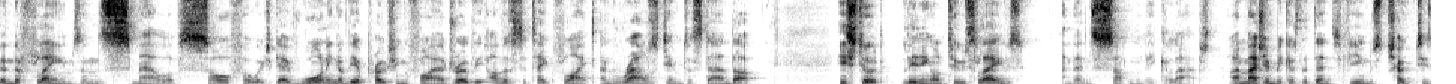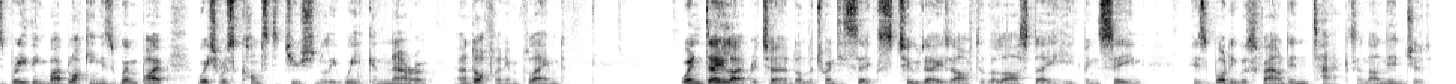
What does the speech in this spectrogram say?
Then the flames and smell of sulphur, which gave warning of the approaching fire, drove the others to take flight and roused him to stand up. He stood, leaning on two slaves, and then suddenly collapsed. I imagine because the dense fumes choked his breathing by blocking his windpipe, which was constitutionally weak and narrow, and often inflamed. When daylight returned on the 26th, two days after the last day he'd been seen, his body was found intact and uninjured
